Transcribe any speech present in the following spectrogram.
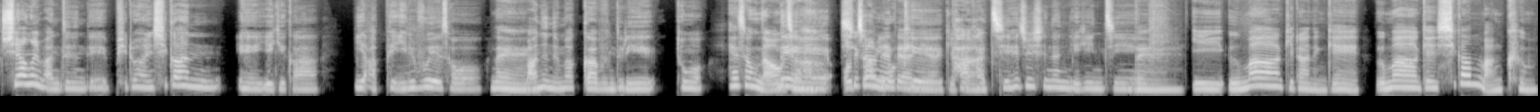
취향을 만드는 데 필요한 시간의 얘기가 이 앞에 일부에서 네. 많은 음악가 분들이 또 계속 나오죠. 네, 어쩜 이렇게. 다 같이 해주시는 얘기인지 네. 이 음악이라는 게 음악의 시간만큼,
